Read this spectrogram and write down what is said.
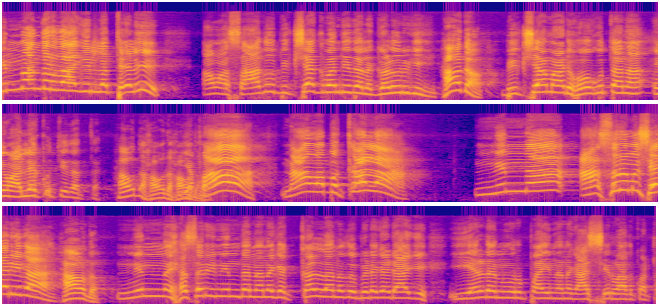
ಇನ್ನೊಂದರದಾಗಿಲ್ಲ ಅಂತ ಹೇಳಿ ಅವ ಸಾಧು ಭಿಕ್ಷಾಕ್ ಬಂದಿದ್ದಲ್ಲ ಗಳೂರ್ಗಿ. ಹೌದು. ಭಿಕ್ಷಾ ಮಾಡಿ ಹೋಗುತ್ತಾನ ಇವ ಅಲ್ಲೇ ಕೂತಿದತ್ತ ಹೌದು ಹೌದು ಹೌದು. ಯಪ್ಪ ನಾವೊಬ್ಬ ಕಳ್ಳ ನಿನ್ನ ಆಶ್ರಮ ಸೇರಿದ. ಹೌದು. ನಿನ್ನ ಹೆಸರಿನಿಂದ ನನಗೆ ಕಳ್ಳನದು ಅನ್ನೋದು ಬಿಡುಗಡೆ ಆಗಿ ಎರಡು ನೂರು ರೂಪಾಯಿ ನನಗೆ ಆಶೀರ್ವಾದ ಕೊಟ್ಟ.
